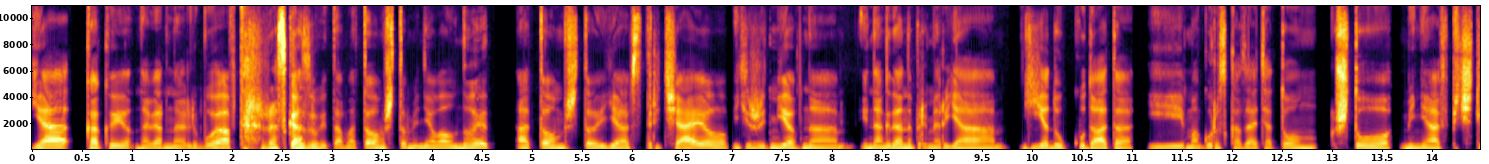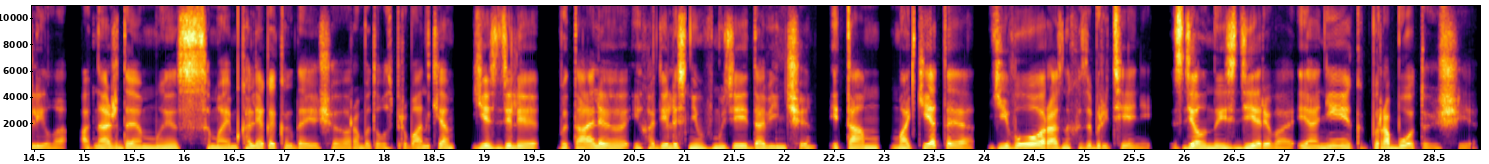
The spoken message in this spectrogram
Я, как и, наверное, любой автор, рассказываю там о том, что меня волнует, о том, что я встречаю ежедневно. Иногда, например, я еду куда-то и могу рассказать о том, что меня впечатлило. Однажды мы с моим коллегой, когда я еще работала в Сбербанке, ездили в Италию и ходили с ним в музей да Винчи. И там макеты его разных изобретений, сделанные из дерева, и они как бы работающие.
